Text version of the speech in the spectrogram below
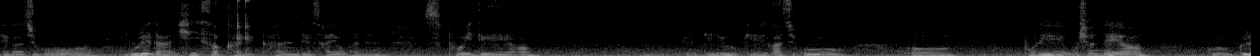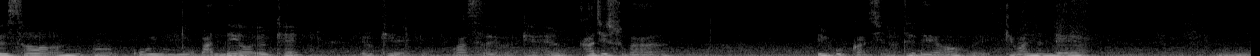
해가지고 어, 물에다 희석하는데 사용하는 스포이드예요. 음, 이렇게 이렇게 해가지고 어, 보내오셨네요 그, 그래서 음, 음, 오유 뭐 많네요. 이렇게. 이렇게 왔어요. 이렇게. 가지 수가 일곱 가지나 되네요. 이렇게 왔는데 음,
